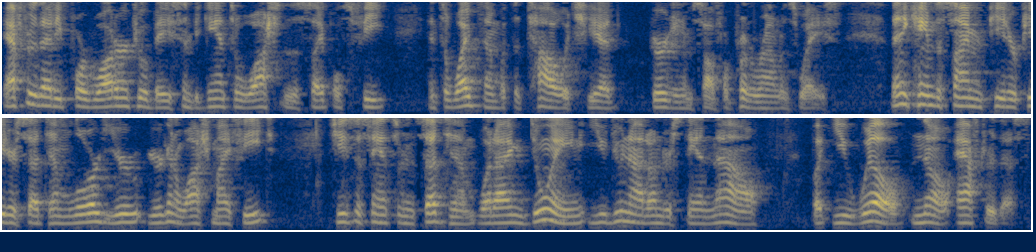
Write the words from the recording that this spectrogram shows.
After that, he poured water into a basin, began to wash the disciples' feet and to wipe them with the towel which he had girded himself or put around his waist. Then he came to Simon Peter. Peter said to him, Lord, you're, you're going to wash my feet? Jesus answered and said to him, What I'm doing you do not understand now but you will know after this.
